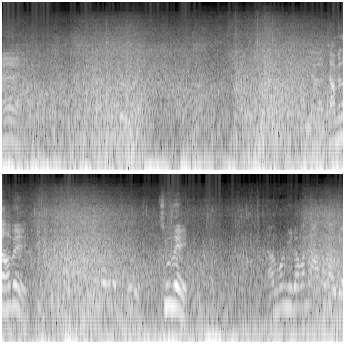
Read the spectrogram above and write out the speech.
হ্যাঁ ইয়া, ঝামেলা হবে? চুলে। এমন মিরা মানে আসা থাকবে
